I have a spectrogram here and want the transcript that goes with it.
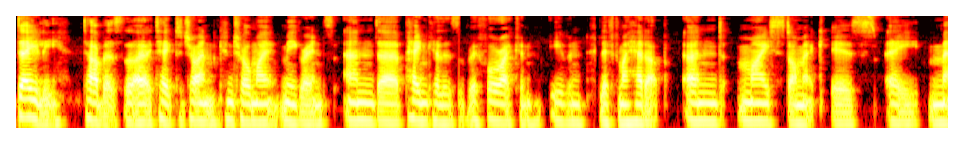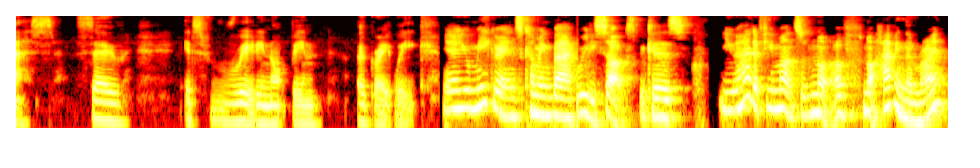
daily tablets that I take to try and control my migraines and uh, painkillers before I can even lift my head up. And my stomach is a mess. So it's really not been a great week. Yeah, your migraines coming back really sucks because you had a few months of not of not having them, right?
